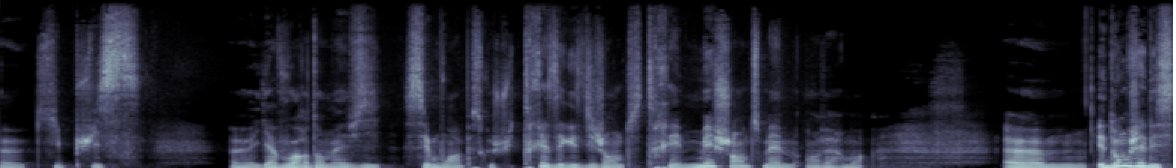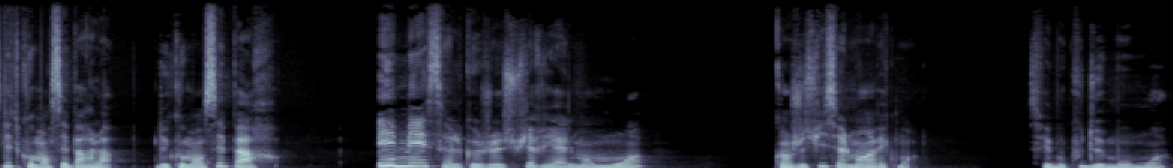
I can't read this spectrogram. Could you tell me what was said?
euh, qui puisse y avoir dans ma vie, c'est moi parce que je suis très exigeante, très méchante même envers moi. et donc j'ai décidé de commencer par là, de commencer par aimer celle que je suis réellement moi quand je suis seulement avec moi. Ça fait beaucoup de mots moi.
